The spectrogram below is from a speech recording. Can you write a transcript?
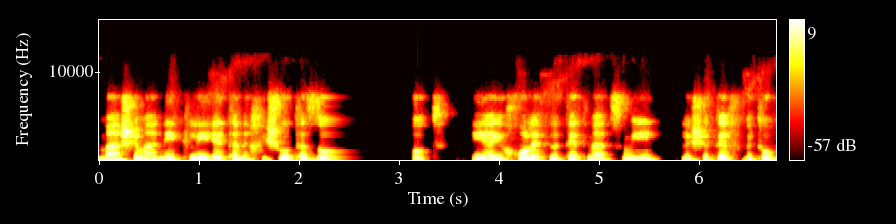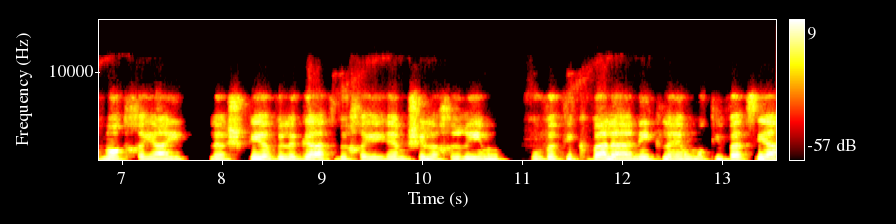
מה שמעניק לי את הנחישות הזאת, היא היכולת לתת מעצמי, לשתף בתובנות חיי, להשפיע ולגעת בחייהם של אחרים, ובתקווה להעניק להם מוטיבציה,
